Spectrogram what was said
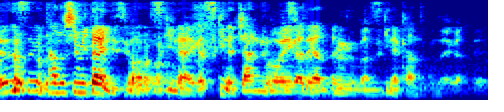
純粋に楽しみたいんですよ。好きな映画、好きなジャンルの映画であったりとか、うん好きな監督の映画って。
